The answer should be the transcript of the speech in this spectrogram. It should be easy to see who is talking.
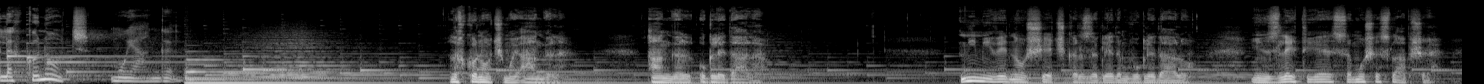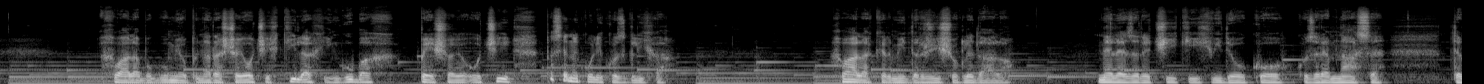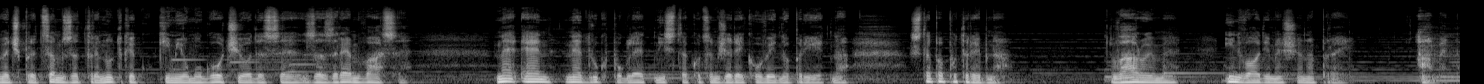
Speaker 1: Lahko noč, moj angel.
Speaker 2: Lahko noč, moj angel, angel ogledala. Ni mi vedno všeč, kar zagledam v ogledalu, in z leti je samo še slabše. Hvala Bogu mi ob naraščajočih kilah in gubah pešajo oči, pa se nekoliko zgliha. Hvala, ker mi držiš ogledalo. Ne le za reči, ki jih vidi oko, ko zrem na se, temveč predvsem za trenutke, ki mi omogočijo, da se zazrem vase. Ne en, ne drug pogled nista, kot sem že rekel, vedno prijetna, sta pa potrebna. Varuj me in vodi me še naprej. Amen.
